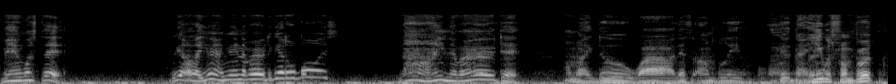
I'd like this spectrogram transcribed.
man, what's that? We all like, you ain't, you ain't never heard the Ghetto Boys? No, I ain't never heard that. I'm like, dude, wow, that's unbelievable. Dude, now, he was from Brooklyn.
